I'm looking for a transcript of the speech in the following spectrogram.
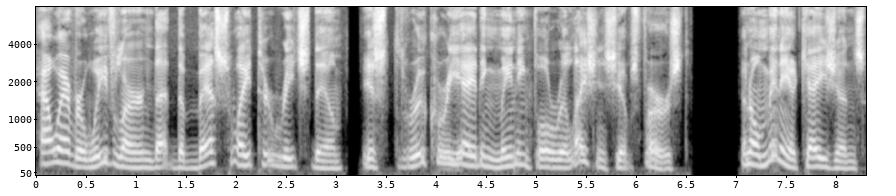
However, we've learned that the best way to reach them is through creating meaningful relationships first. And on many occasions,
